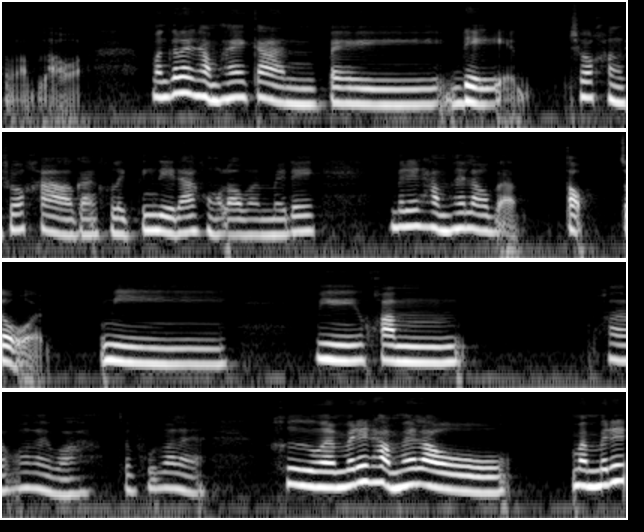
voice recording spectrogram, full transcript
สำหรับเราอะมันก็เลยทำให้การไปเดทชั่วครั้งชั่วคราวการ collecting data ของเรามันไม่ได้ไม่ได้ทำให้เราแบบตอบโจทย์มีมีความเขาเรียกว่าอะไรวะ จะพูดว่าอะไร คือมันไม่ได้ทำให้เรา มันไม่ได้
